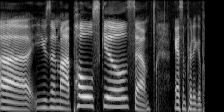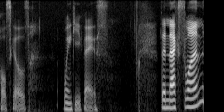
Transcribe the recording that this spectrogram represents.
uh, using my pole skills. So I got some pretty good pole skills. Winky face. The next one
